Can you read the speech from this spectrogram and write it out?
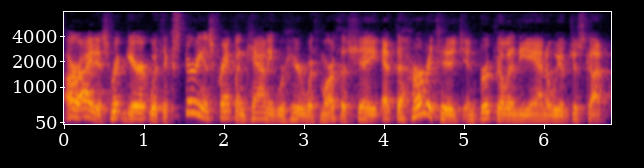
All right, it's Rick Garrett with Experience Franklin County. We're here with Martha Shea at the Hermitage in Brookville, Indiana. We have just got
